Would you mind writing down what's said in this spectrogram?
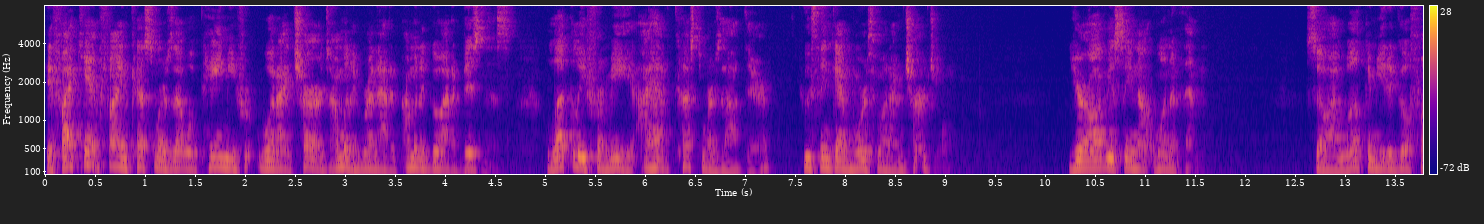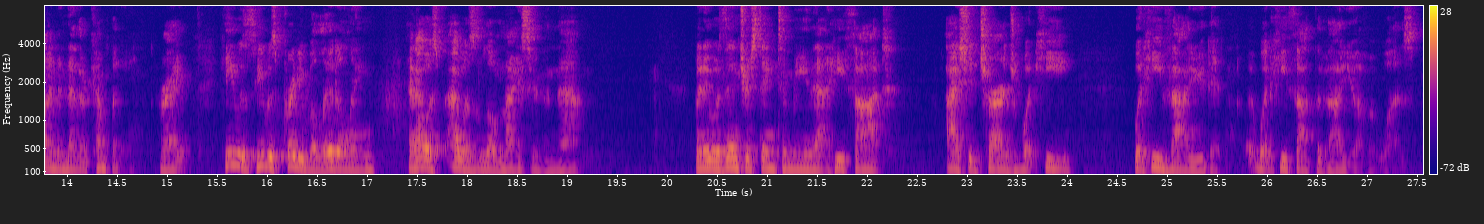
if I can't find customers that will pay me for what I charge, I'm going to run out of, I'm going to go out of business. Luckily for me, I have customers out there who think I'm worth what I'm charging. You're obviously not one of them. So I welcome you to go find another company, right? He was he was pretty belittling, and I was I was a little nicer than that. But it was interesting to me that he thought I should charge what he what he valued it, what he thought the value of it was.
